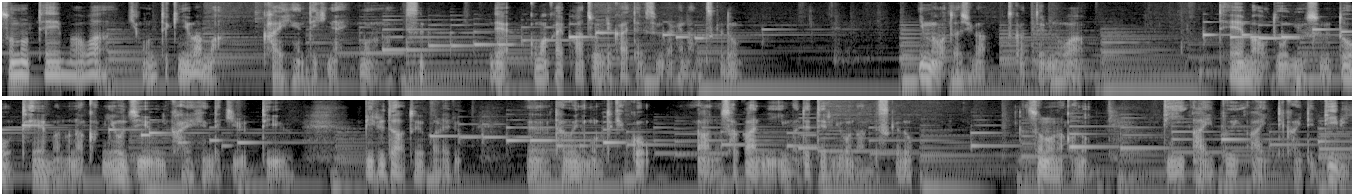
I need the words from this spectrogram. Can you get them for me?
そのテーマは基本的にはまあ改変できないものなんです。で、細かいパーツを入れ替えたりするだけなんですけど、今私が使ってるのは、テーマを導入するとテーマの中身を自由に改変できるっていうビルダーと呼ばれる、えー、類のものって結構あの盛んに今出てるようなんですけどその中の DIVI って書いて DB っ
